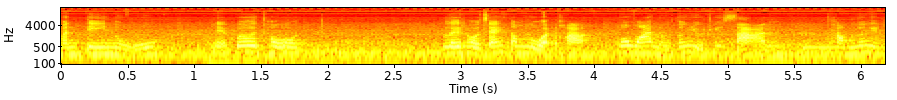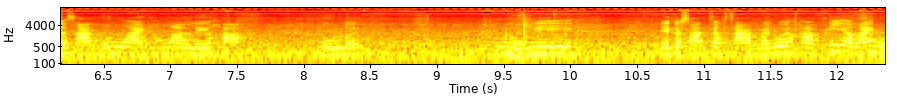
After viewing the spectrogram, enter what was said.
มันตีหนูเนเบอร์โทรเลยโทรแจ้งตำรวจค่ะ เมื่อวานหนูต้องอยู่ที่ศาลทำเรื่องเอกสารวุ่นวายทั้งวันเลยค่ะ หนูเลย หนูมีเอกสารจากศาลมาด้วยค่ะ พี่อย่าไล่หนู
